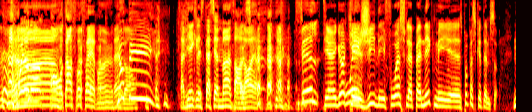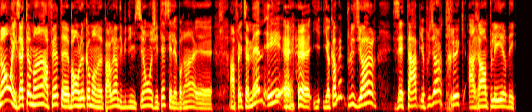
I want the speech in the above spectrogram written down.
On t'en fera faire un. Youpi! Ça vient avec le stationnement, ça a l'air. Phil, t'es un gars qui agit des fois sous la panique, mais euh, c'est pas parce que t'aimes ça. Non, exactement. En fait, euh, bon, là, comme on a parlé en début d'émission, j'étais célébrant euh, en fin de semaine et euh, il y a quand même plusieurs étapes, il y a plusieurs trucs à remplir. Des...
